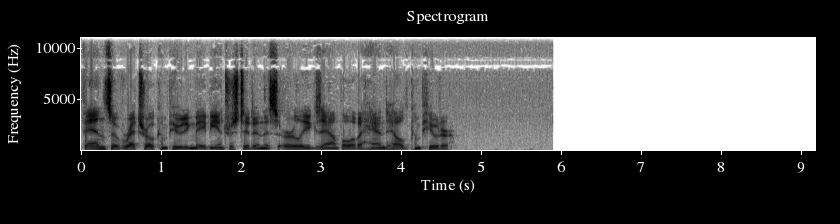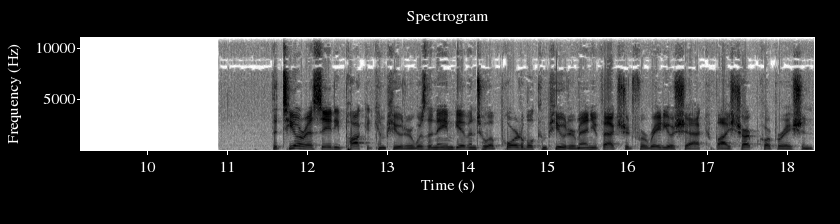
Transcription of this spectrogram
Fans of retro computing may be interested in this early example of a handheld computer. The TRS-80 pocket computer was the name given to a portable computer manufactured for Radio Shack by Sharp Corporation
